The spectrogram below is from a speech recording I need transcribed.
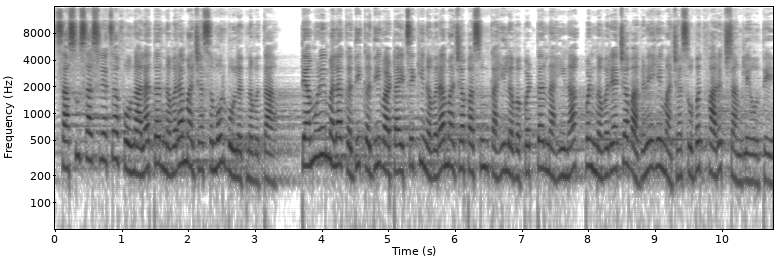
सासू सासऱ्याचा फोन आला तर नवरा माझ्यासमोर बोलत नव्हता. त्यामुळे मला कधी कधी वाटायचे की नवरा माझ्यापासून काही लवपट तर नाही ना पण नवऱ्याच्या वागणे हे माझ्यासोबत फारच चांगले होते.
